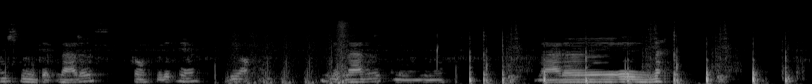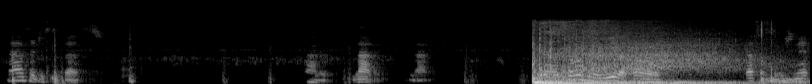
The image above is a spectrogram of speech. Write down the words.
I'm just gonna get ladders. Going through it here pretty often. Get ladders, and then I'm gonna ladders. Ladders are just the best. Ladder, ladder, ladder. Yeah, someone's gonna it. Oh. That's unfortunate.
